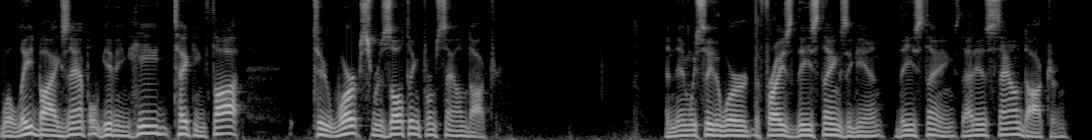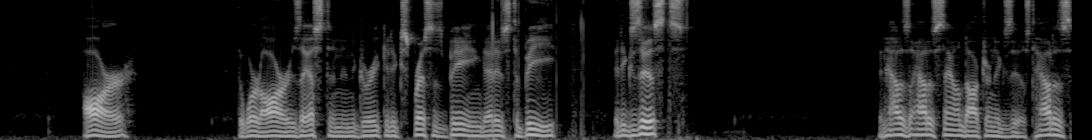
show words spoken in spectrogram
will lead by example, giving heed, taking thought to works resulting from sound doctrine. And then we see the word, the phrase, these things again. These things, that is sound doctrine, are, the word are is estin in the Greek. It expresses being, that is to be. It exists. And how does, how does sound doctrine exist? How does,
